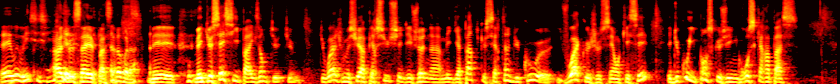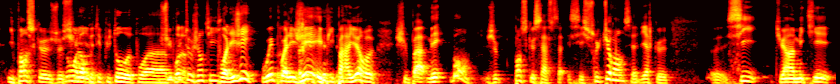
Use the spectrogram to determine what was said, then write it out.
Eh oui, oui, si, si. Ah, je ne savais pas ça. Ben, voilà. mais, mais Dieu sait si, par exemple, tu, tu, tu, vois, je me suis aperçu chez des jeunes à Mediapart que certains, du coup, euh, ils voient que je sais encaisser et du coup, ils pensent que j'ai une grosse carapace. Il pense que je suis. Non, alors que tu es plutôt euh, poids. Je suis plutôt gentil. Poids léger. Oui, poids léger. et puis par ailleurs, je suis pas. Mais bon, je pense que ça, c'est structurant. C'est-à-dire que euh, si tu as un métier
